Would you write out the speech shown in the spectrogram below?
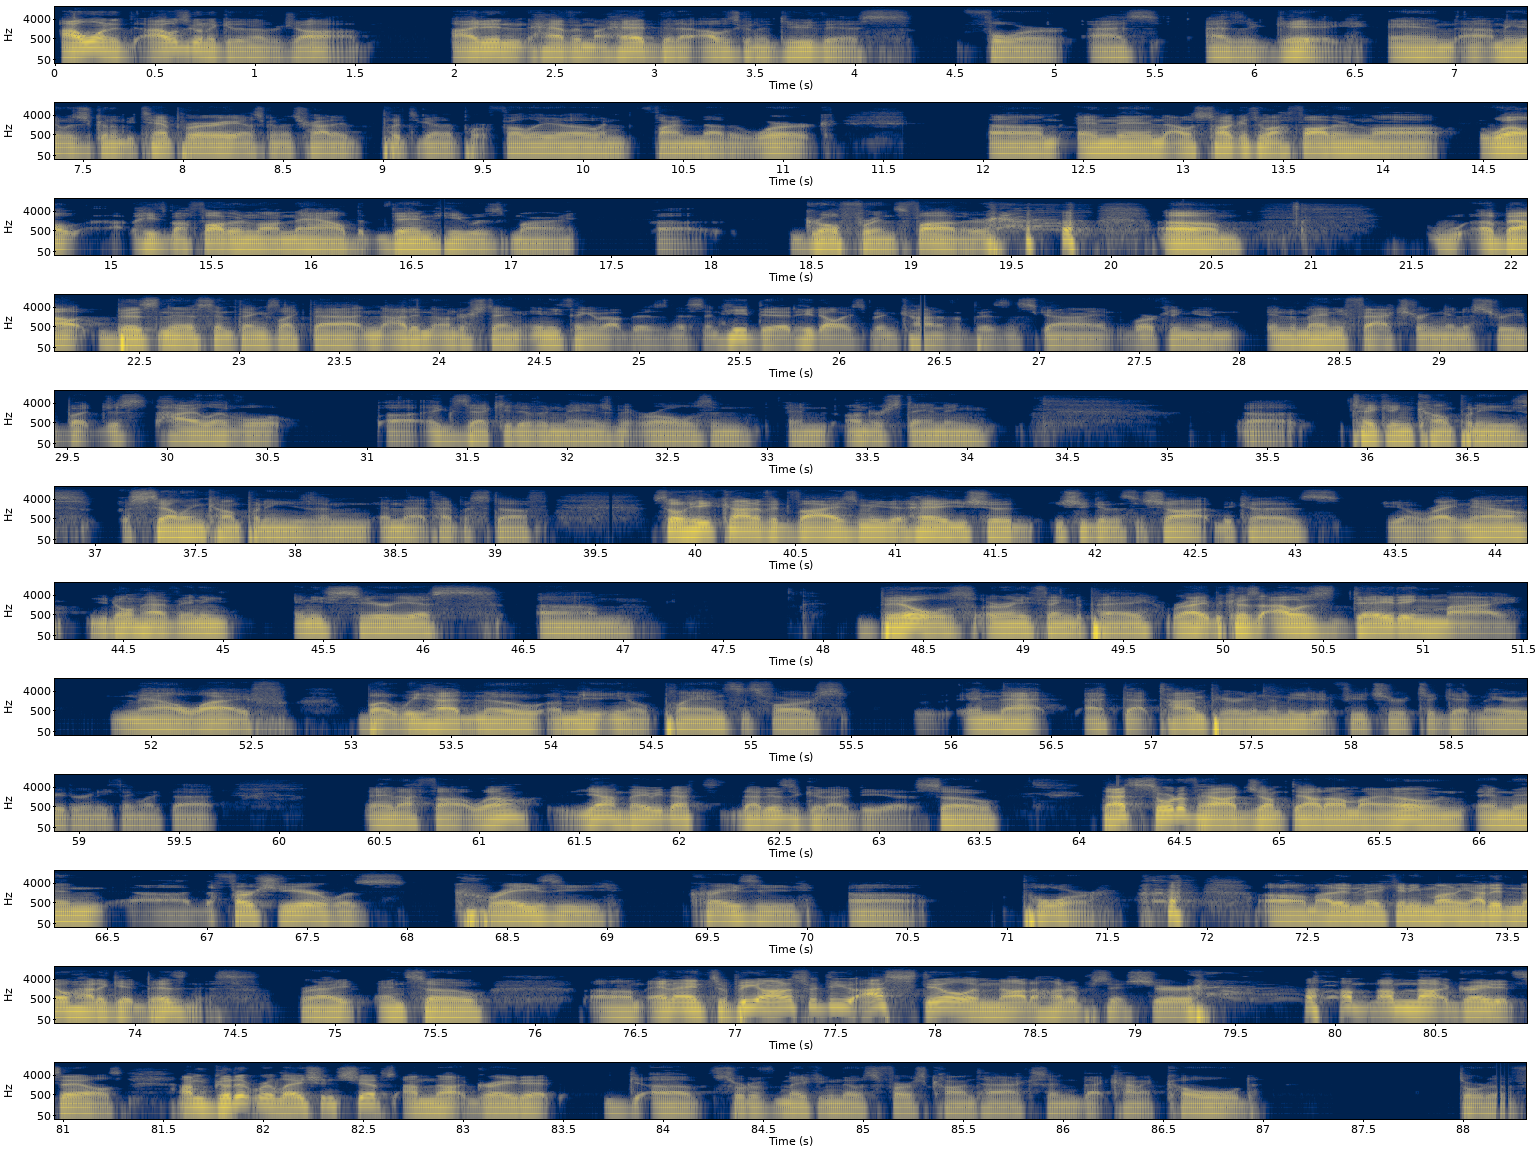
I wanted, I was going to get another job. I didn't have in my head that I was going to do this for as as a gig. And I mean, it was going to be temporary. I was going to try to put together a portfolio and find another work. Um, and then I was talking to my father in law. Well, he's my father-in-law now, but then he was my uh, girlfriend's father. um, about business and things like that and i didn't understand anything about business and he did he'd always been kind of a business guy and working in in the manufacturing industry but just high level uh, executive and management roles and and understanding uh, taking companies selling companies and and that type of stuff so he kind of advised me that hey you should you should give this a shot because you know right now you don't have any any serious um bills or anything to pay, right? Because I was dating my now wife, but we had no immediate, you know, plans as far as in that at that time period in the immediate future to get married or anything like that. And I thought, well, yeah, maybe that's that is a good idea. So that's sort of how I jumped out on my own. And then uh, the first year was crazy, crazy uh, poor. um, I didn't make any money. I didn't know how to get business, right? And so um, and, and to be honest with you, I still am not 100% sure. I'm, I'm, not great at sales. I'm good at relationships. I'm not great at uh, sort of making those first contacts and that kind of cold sort of.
